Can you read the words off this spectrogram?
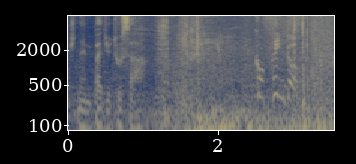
Je n'aime pas du tout ça. Ringo!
